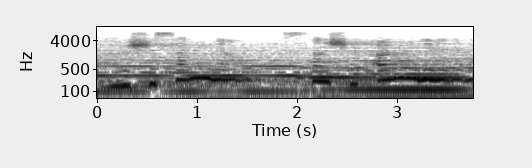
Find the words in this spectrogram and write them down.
二十三秒，三十二年，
